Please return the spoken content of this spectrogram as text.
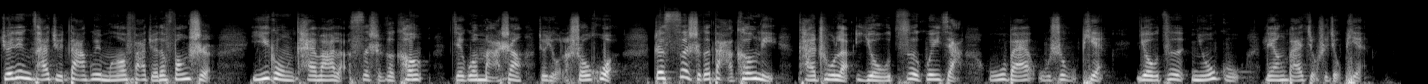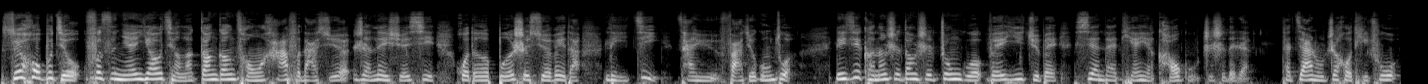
决定采取大规模发掘的方式，一共开挖了四十个坑。结果马上就有了收获。这四十个大坑里，开出了有字龟甲五百五十五片，有字牛骨两百九十九片。随后不久，傅斯年邀请了刚刚从哈佛大学人类学系获得博士学位的李济参与发掘工作。李济可能是当时中国唯一具备现代田野考古知识的人。他加入之后提出，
